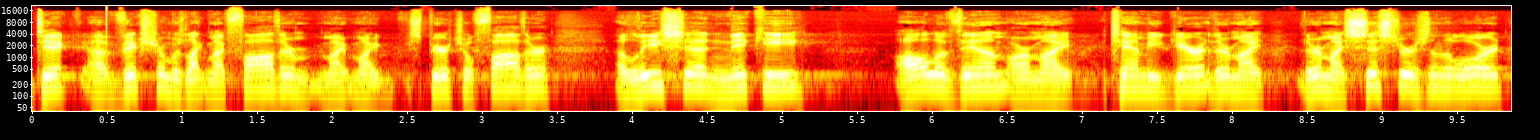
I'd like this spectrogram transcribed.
Dick uh, Vikstrom was like my father, my, my spiritual father. Alicia, Nikki, all of them are my, Tammy Garrett, they're my, they're my sisters in the Lord.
